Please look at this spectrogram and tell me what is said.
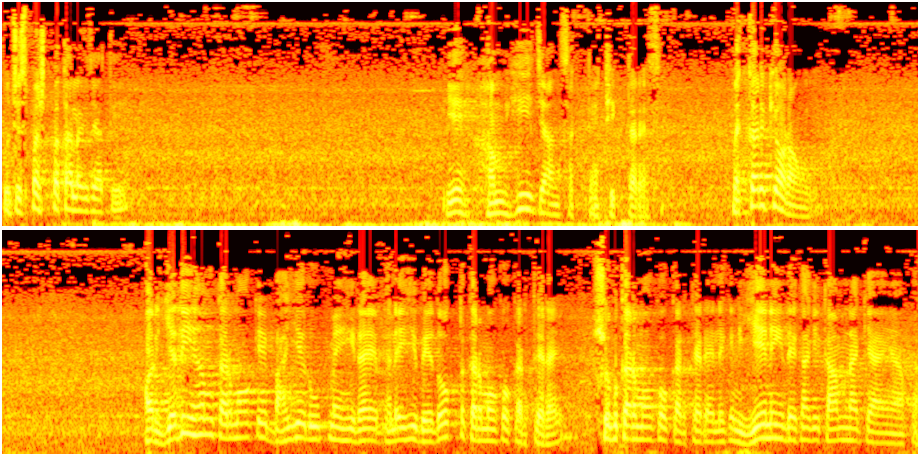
कुछ स्पष्ट पता लग जाती है। ये हम ही जान सकते हैं ठीक तरह से। मैं कर क्यों रहा हूँ और यदि हम कर्मों के बाह्य रूप में ही रहे, भले ही वेदोक्त कर्मों को करते रहे, शुभ कर्मों को करते रहे, लेकिन ये नहीं देखा कि कामना क्या है यहाँ पर।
